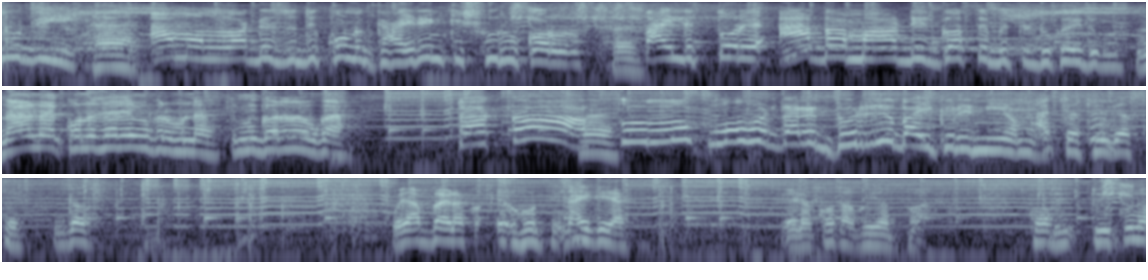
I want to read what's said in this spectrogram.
যদি আমার লাগে যদি কোনো গাইডেন কি শুরু করো তাইলে তোরে আদা মাটির গছে ভিতরে ঢুকাই দেবো। না না কোনো জায়গায় আমি করব না। তুমি ঘরে যাও টাকা চমুক মোহর দ্বারে ধরে বাই করে নিয়ে আচ্ছা ঠিক আছে যাও। ওই আব্বা এটা নাই এটা কথা কই আব্বা? তুই- তুই কোনো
